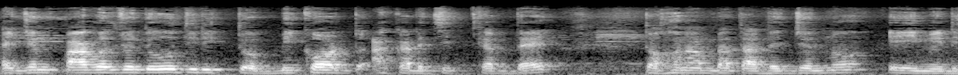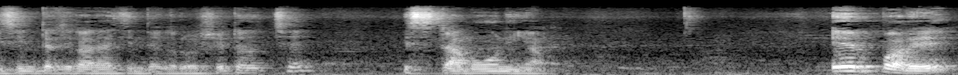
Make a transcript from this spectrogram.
একজন পাগল যদি অতিরিক্ত বিকট আকারে চিৎকার দেয় তখন আমরা তাদের জন্য এই মেডিসিনটার কথা চিন্তা করব সেটা হচ্ছে স্টামোনিয়াম এরপরে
